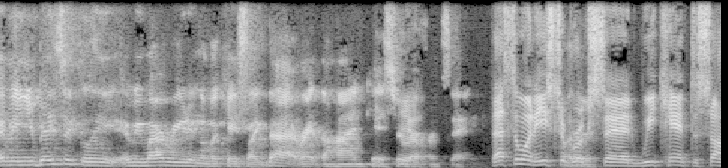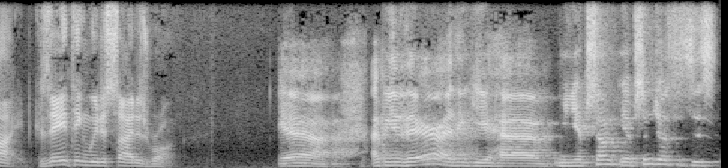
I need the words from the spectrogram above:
I mean, you basically, I mean, my reading of a case like that, right, the Hein case you're yeah. referencing. That's the one Easterbrook said we can't decide because anything we decide is wrong. Yeah, I mean, there I think you have. I mean, you have some you have some justices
